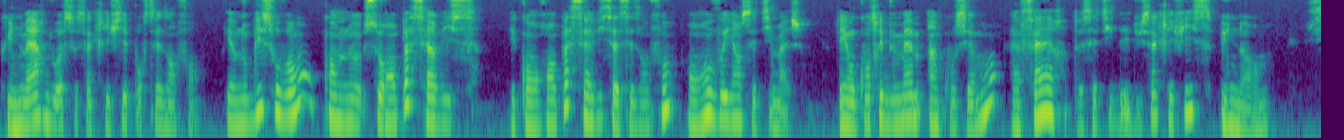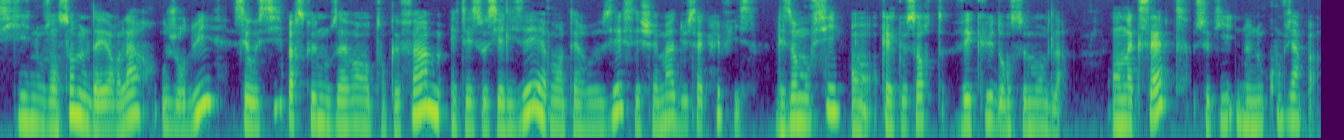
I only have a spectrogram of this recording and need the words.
Qu'une mère doit se sacrifier pour ses enfants. Et on oublie souvent qu'on ne se rend pas service. Et qu'on ne rend pas service à ses enfants en renvoyant cette image. Et on contribue même inconsciemment à faire de cette idée du sacrifice une norme. Si nous en sommes d'ailleurs là aujourd'hui, c'est aussi parce que nous avons en tant que femmes été socialisées et avons intériorisé ces schémas du sacrifice. Les hommes aussi ont en quelque sorte vécu dans ce monde-là. On accepte ce qui ne nous convient pas.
